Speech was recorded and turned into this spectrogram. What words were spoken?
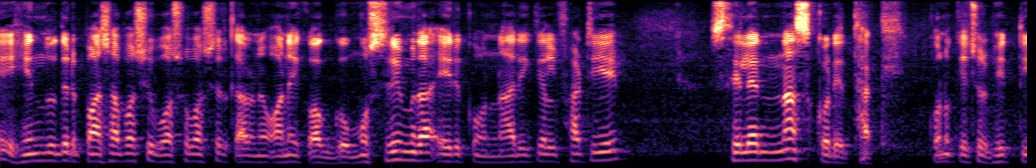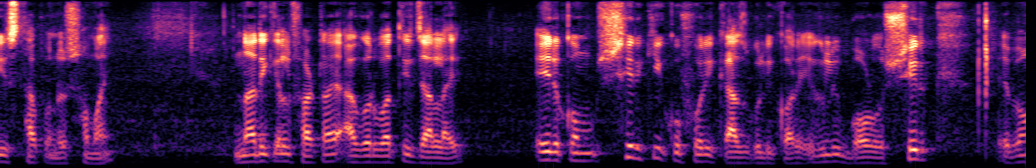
এই হিন্দুদের পাশাপাশি বসবাসের কারণে অনেক অজ্ঞ মুসলিমরা এরকম নারিকেল ফাটিয়ে সেলের নাশ করে থাকে। কোনো কিছুর ভিত্তি স্থাপনের সময় নারিকেল ফাটায়, আগরবাতি জ্বালায়, এইরকম শিরকি কুফরি কাজগুলি করে। এগুলি বড় শির্ক এবং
